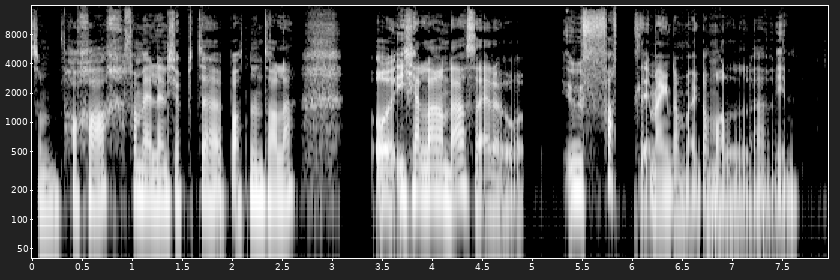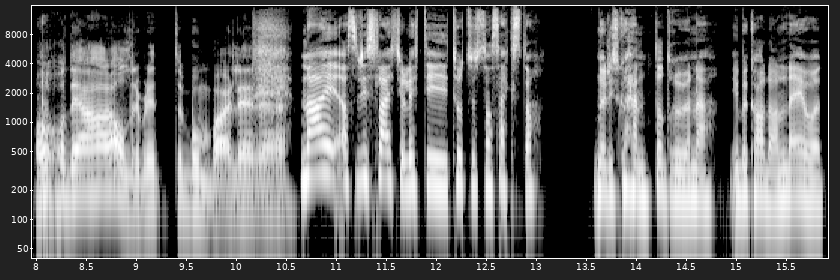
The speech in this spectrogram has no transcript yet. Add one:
som Har-Har-familien kjøpte på 1800-tallet. Og i kjelleren der så er det jo ufattelige mengder med gammel eh, vin. Og, og det har aldri blitt bomba eller eh, Nei, altså de sleit jo litt i 2006, da. Når de skulle hente druene i Bekardalen, det er jo et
